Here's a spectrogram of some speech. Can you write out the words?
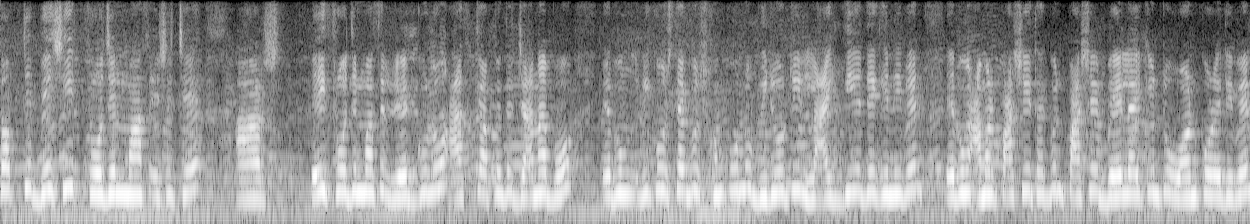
সবচেয়ে বেশি ফ্রোজেন মাছ এসেছে। আর এই ফ্রোজেন মাছের রেটগুলো আজকে আপনাদের জানাব এবং রিকোয়েস্ট থাকবে সম্পূর্ণ ভিডিওটি লাইক দিয়ে দেখে নেবেন এবং আমার পাশেই থাকবেন, পাশের বেল আইকনটি অন করে দিবেন।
